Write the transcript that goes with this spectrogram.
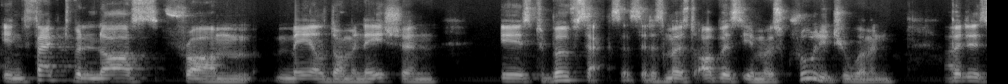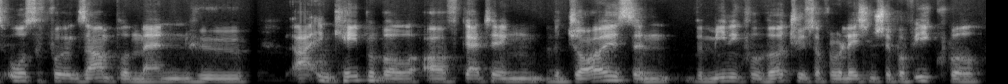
in fact, the loss from male domination is to both sexes. It is most obviously and most cruelly to women, but it is also, for example, men who are incapable of getting the joys and the meaningful virtues of a relationship of equal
